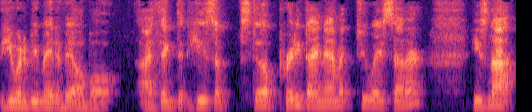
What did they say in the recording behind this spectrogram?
he were to be made available. I think that he's a still pretty dynamic two way center. He's not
